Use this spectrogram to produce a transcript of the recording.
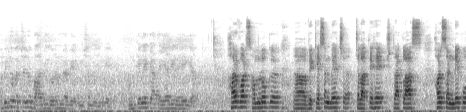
अभी जो बच्चे जो बारहवीं दौरान में अभी एडमिशन लेंगे, उनके लिए क्या तैयारी रहेगी आपकी? हर वर्ष हम लोग वेकेशन बैच चलाते हैं एक्स्ट्रा क्लास हर संडे को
